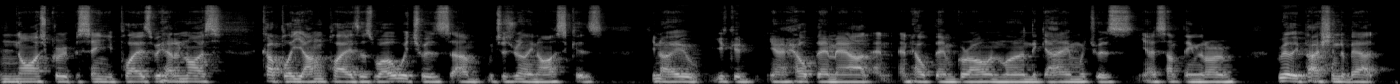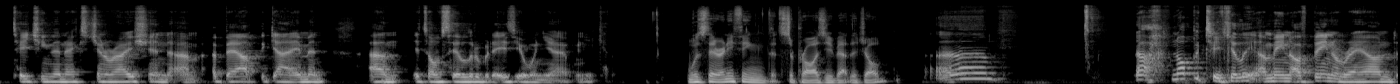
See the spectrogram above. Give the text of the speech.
nice group of senior players. We had a nice couple of young players as well, which was um, which was really nice because you know you could you know help them out and, and help them grow and learn the game, which was you know something that I'm really passionate about teaching the next generation um, about the game, and um, it's obviously a little bit easier when you when you. Was there anything that surprised you about the job? Um, uh, not particularly. I mean, I've been around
